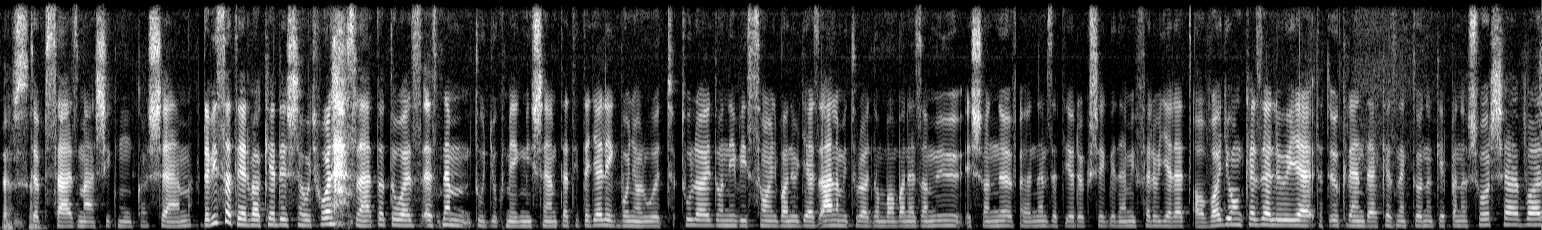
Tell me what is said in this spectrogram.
Persze. több száz másik munka sem. De visszatérve a kérdésre, hogy hol lesz látható, ez, ezt nem tudjuk még mi sem. Tehát itt egy elég bonyolult tulajdoni viszony van, ugye az állami tulajdonban van ez a mű, és a NÖV, Nemzeti Örökségvédelmi Felügyelet a vagyonkezelője, tehát ők rendelkeznek tulajdonképpen a sorsával.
